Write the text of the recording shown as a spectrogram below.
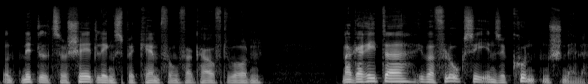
und Mittel zur Schädlingsbekämpfung verkauft wurden. Margarita überflog sie in Sekundenschnelle.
